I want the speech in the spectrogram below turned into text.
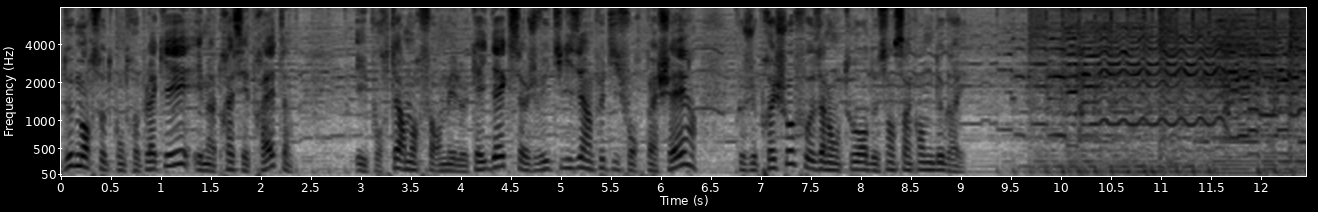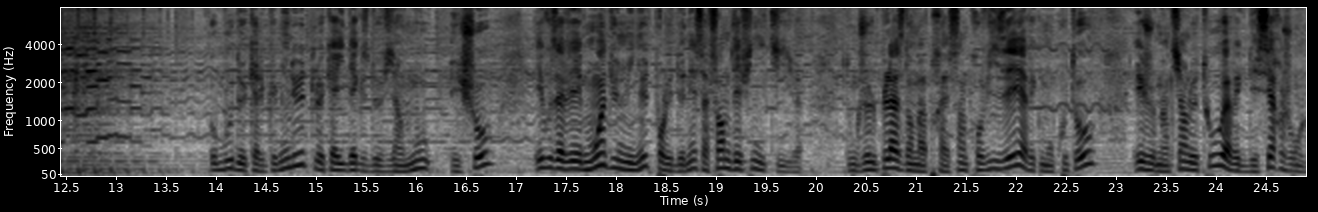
Deux morceaux de contreplaqué et ma presse est prête. Et pour thermoformer le Kydex, je vais utiliser un petit four pas cher que je préchauffe aux alentours de 150 degrés. Au bout de quelques minutes, le Kydex devient mou et chaud, et vous avez moins d'une minute pour lui donner sa forme définitive. Donc je le place dans ma presse improvisée avec mon couteau, et je maintiens le tout avec des serre-joints.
